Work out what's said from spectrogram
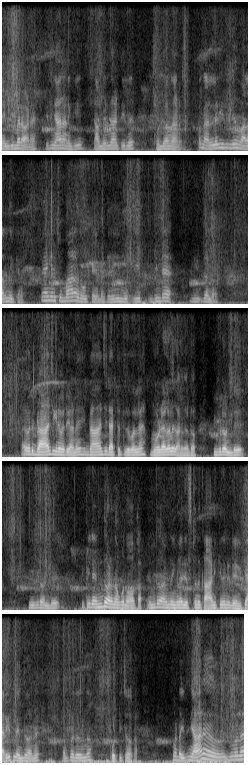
നെല്ലിമരമാണ്. ഇത് ഞാനാണെങ്കിൽ തമിഴ്നാട്ടിൽ നിന്ന് കൊണ്ടുവന്നതാണ്. അപ്പോൾ നല്ല രീതിയിൽ വളർന്നു നിൽക്കണം. അപ്പോൾ ഞാൻ ഇങ്ങനെ ചുമ്മാതെ നോക്കി കഴിയുമ്പോഴത്തേന് ഈ ഇതിന്റെ ഇതുണ്ടോ? അത് ഒരു ബ്രാഞ്ച് ഇങ്ങനെ വരികയാണ്. ഈ ബ്രാഞ്ചിന്റെ അറ്റത്ത് ഇതുപോലെ മുഴകൾ കാണുന്നു കേട്ടോ. ഇവിടെ ഉണ്ട് ഇവിടെ ഉണ്ട് ഇപ്പോൾ ഇതെന്തുവാണെന്ന് നമുക്ക് നോക്കാം. എന്തുവാണെന്ന് നിങ്ങളെ ജസ്റ്റ് ഒന്ന് കാണിക്കുന്നതിനിടെ എനിക്ക് അറിയത്തില്ല എന്തുവാണ്. നമുക്ക് ഇതൊന്ന് പൊട്ടിച്ച് നോക്കാം. അപ്പോൾ ഇത് ഞാൻ ഇതുപോലെ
